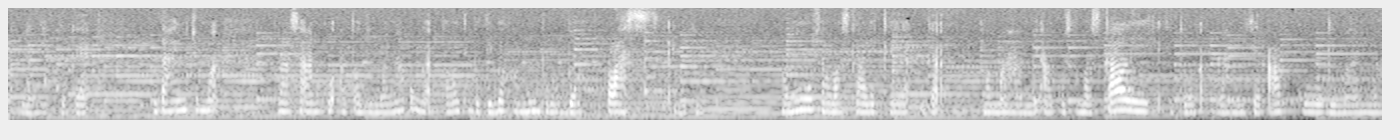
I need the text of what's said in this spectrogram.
Aku bilang gitu. Kayak entah ini cuma perasaanku atau gimana aku nggak tahu tiba-tiba kamu berubah plus kayak gitu. Kamu sama sekali kayak nggak memahami aku sama sekali kayak gitu nggak pernah mikir aku gimana.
